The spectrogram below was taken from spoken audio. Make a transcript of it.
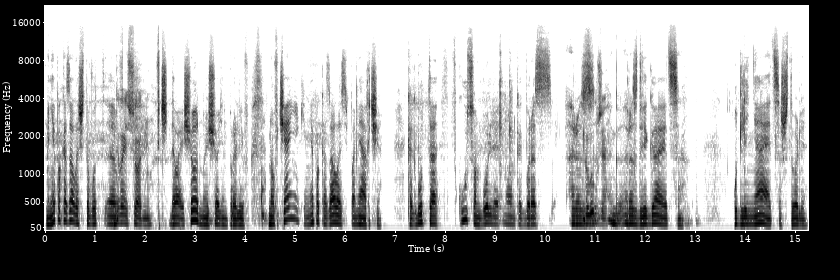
Мне показалось, что вот... Э, давай еще одну. В, давай еще одну, еще один пролив. Но в чайнике мне показалось помягче как будто вкус, он более, ну, он как бы раз, раз, Глубже. раздвигается, удлиняется, что ли.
